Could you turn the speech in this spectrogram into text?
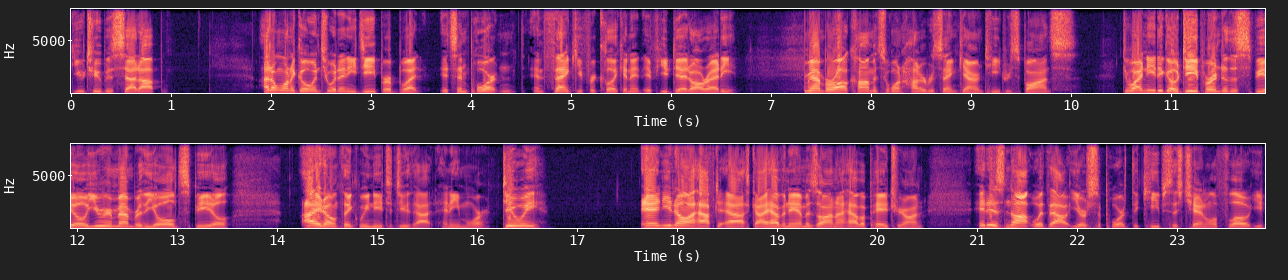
YouTube is set up. I don't want to go into it any deeper, but it's important. And thank you for clicking it if you did already. Remember, all comments are 100% guaranteed response. Do I need to go deeper into the spiel? You remember the old spiel. I don't think we need to do that anymore, do we? And you know, I have to ask I have an Amazon, I have a Patreon. It is not without your support that keeps this channel afloat. You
